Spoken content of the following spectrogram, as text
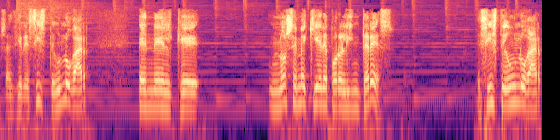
es decir, existe un lugar en el que no se me quiere por el interés. Existe un lugar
